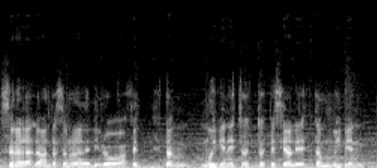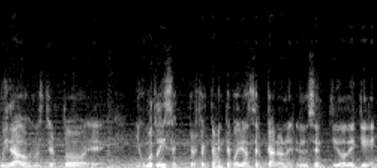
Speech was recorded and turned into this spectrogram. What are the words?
suena la, banda sonora del libro Boba Fett. Están muy bien hechos estos especiales, están muy bien cuidados, ¿no es cierto? Eh, y como tú dices, perfectamente podrían ser canon en el sentido de que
